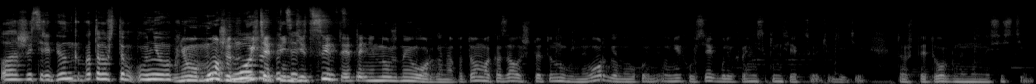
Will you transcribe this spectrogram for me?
ложить ребенка, потому что у него... У него может, Может быть быть аппендицит, аппендицит. это ненужный орган. А потом оказалось, что это нужный орган, и у, у них у всех были хронические инфекции у этих детей, потому что это орган иммунной системы.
